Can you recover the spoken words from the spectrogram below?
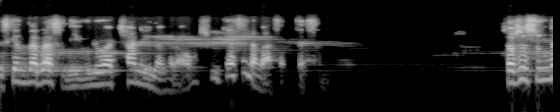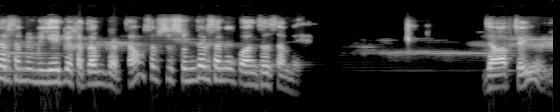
जिसके अंदर रस नहीं जो अच्छा नहीं लग रहा हो उसमें कैसे लगा सकता है समय सबसे सुंदर समय मैं यहीं पे खत्म करता हूँ सबसे सुंदर समय कौन सा समय है? जवाब चाहिए मुझे?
